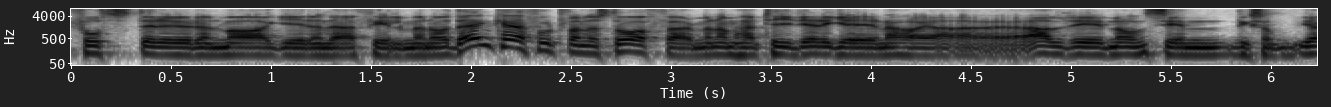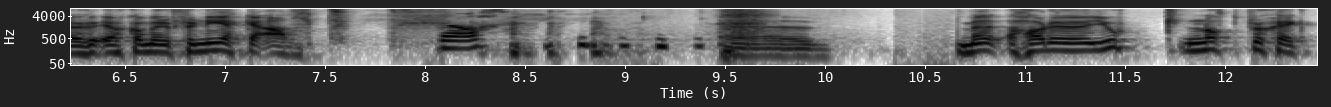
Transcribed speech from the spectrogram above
foster ur en mage i den där filmen och den kan jag fortfarande stå för men de här tidigare grejerna har jag aldrig någonsin, liksom, jag, jag kommer förneka allt. Ja. Eh, men har du gjort något projekt,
